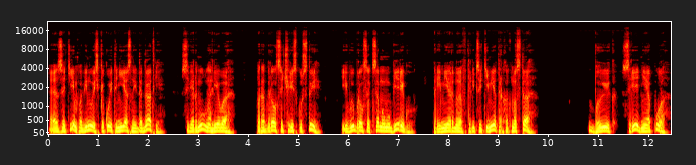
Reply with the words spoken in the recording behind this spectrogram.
а затем, повинуясь какой-то неясной догадке, свернул налево, продрался через кусты и выбрался к самому берегу, примерно в 30 метрах от моста. Бык, средняя опора,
